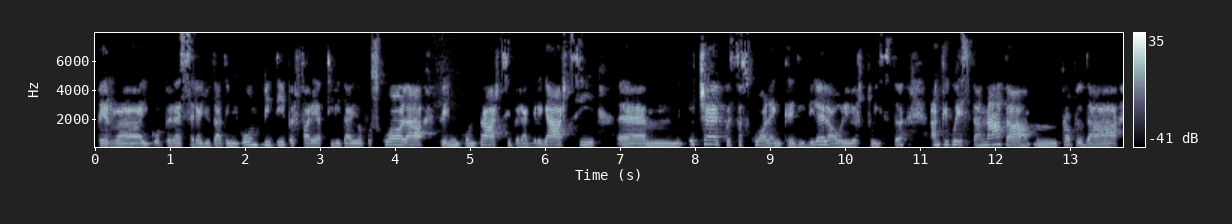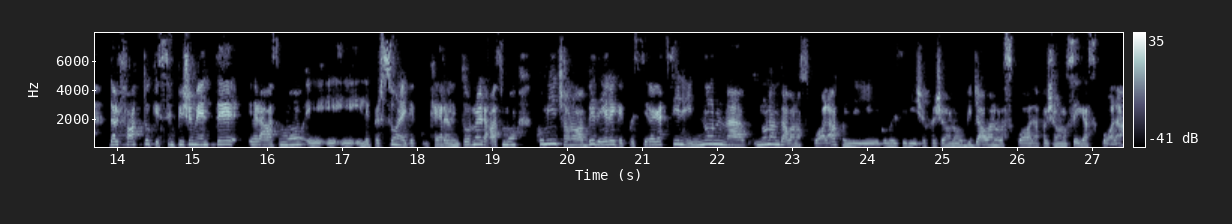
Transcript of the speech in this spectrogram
per, uh, per essere aiutati nei compiti, per fare attività dopo scuola, per incontrarsi, per aggregarsi. Ehm, e c'è questa scuola incredibile, la Oliver Twist, anche questa nata mh, proprio proprio da, dal fatto che semplicemente Erasmo e, e, e le persone che, che, erano intorno a Erasmo cominciano a vedere che questi ragazzini non, non andavano a scuola, quindi come si dice, facevano, bigiavano la scuola, facevano sega a scuola,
